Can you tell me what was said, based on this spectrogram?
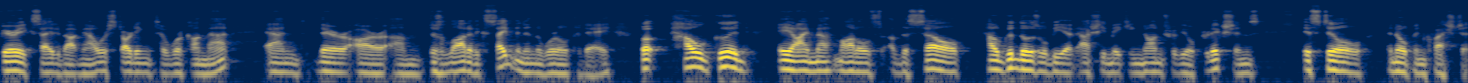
very excited about now. We're starting to work on that. And there are um, there's a lot of excitement in the world today. But how good ai models of the cell how good those will be at actually making non-trivial predictions is still an open question.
